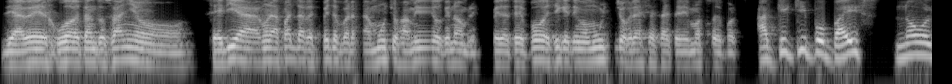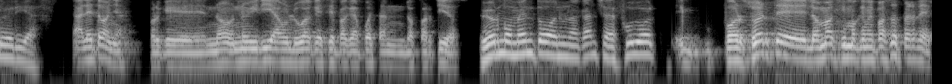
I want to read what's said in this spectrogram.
de, haber jugado tantos años, sería una falta de respeto para muchos amigos que nombre. Pero te puedo decir que tengo muchos gracias a este hermoso deporte. ¿A qué equipo país no volverías? A Letonia porque no, no iría a un lugar que sepa que apuestan los partidos. ¿Peor momento en una cancha de fútbol? Por suerte, lo máximo que me pasó es perder,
